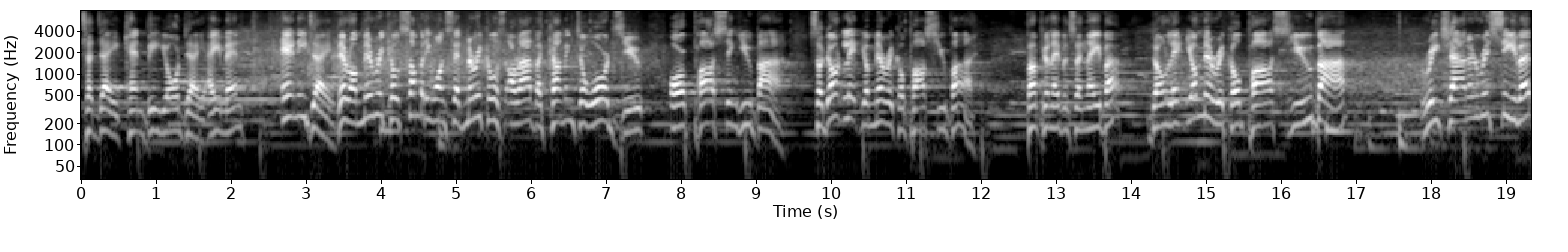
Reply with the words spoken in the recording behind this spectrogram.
today can be your day. Amen. Any day. There are miracles. Somebody once said miracles are either coming towards you or passing you by. So don't let your miracle pass you by. Bump your neighbor and say, neighbor, don't let your miracle pass you by. Reach out and receive it.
